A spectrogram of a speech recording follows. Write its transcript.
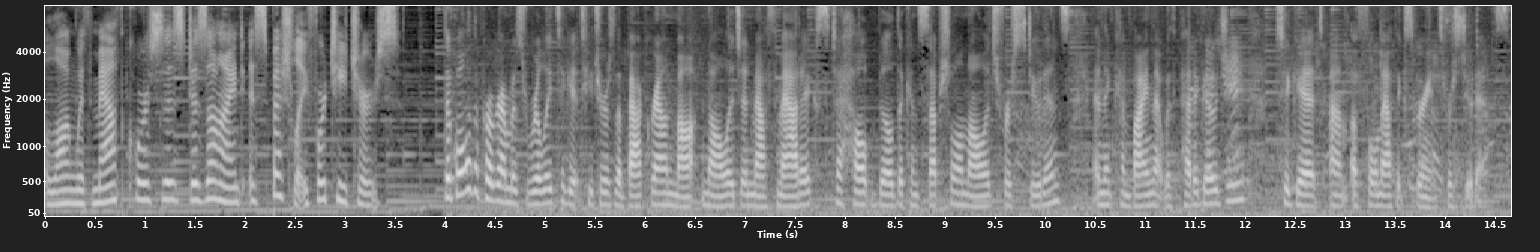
along with math courses designed especially for teachers. The goal of the program is really to get teachers the background knowledge in mathematics to help build the conceptual knowledge for students and then combine that with pedagogy to get um, a full math experience for students.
